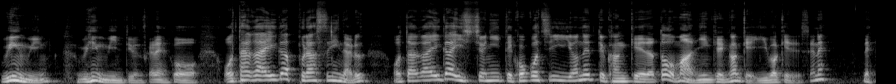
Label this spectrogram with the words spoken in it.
win-win win-win っていうんですかねこうお互いがプラスになるお互いが一緒にいて心地いいよねっていう関係だとまあ人間関係いいわけですよね。で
